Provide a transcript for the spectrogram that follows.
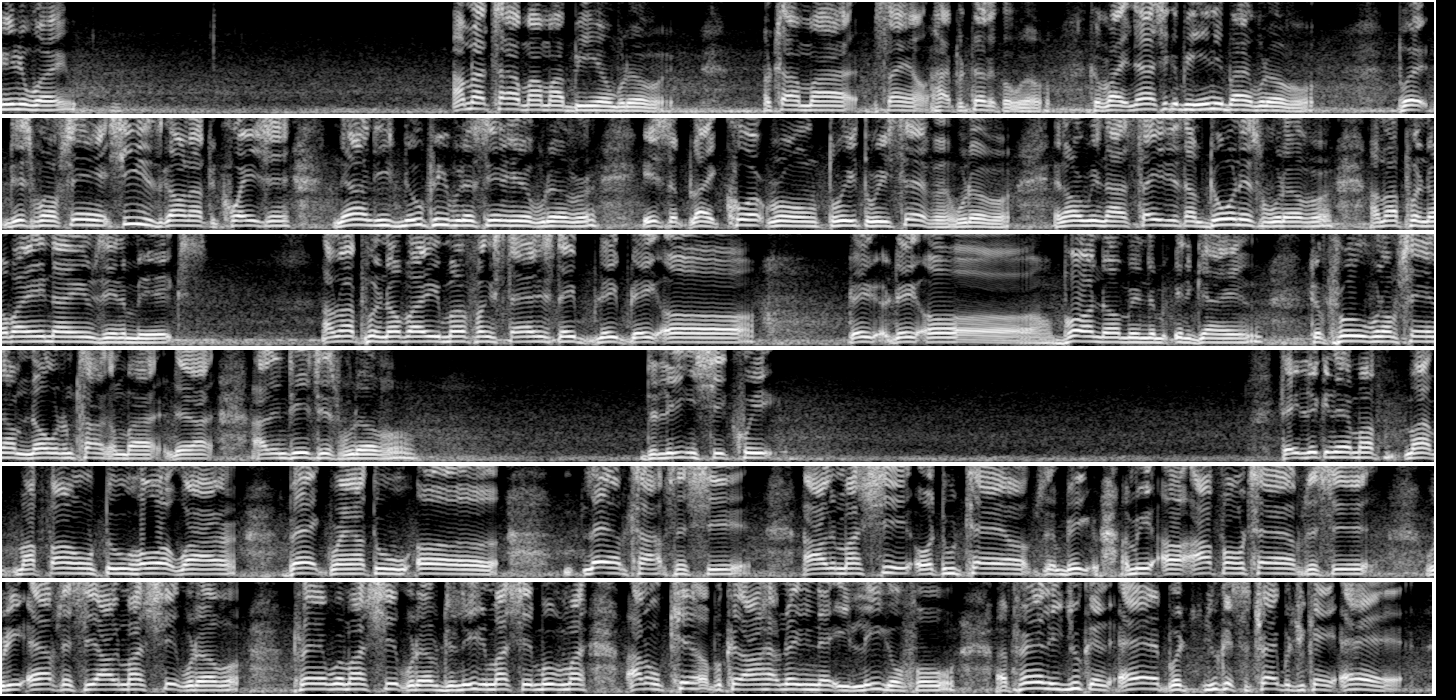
Anyway, I'm not talking about my BM, whatever. I'm talking about saying hypothetical, whatever. Because right now, she could be anybody, whatever. But this is what I'm saying. She's gone out the equation. Now these new people that's in here, whatever, it's the like courtroom 337, whatever. And the only reason I say this, I'm doing this, whatever. I'm not putting nobody's names in the mix. I'm not putting nobody motherfucking status. They they they uh they they uh bar number in the in the game to prove what I'm saying. I know what I'm talking about. That I I didn't did this whatever. Deleting shit quick. They looking at my my my phone through hardwire, background through uh laptops and shit, all of my shit or through tabs and big I mean uh, iPhone tabs and shit with the apps and see all of my shit whatever playing with my shit, whatever, deleting my shit, moving my. I don't care because I don't have nothing that illegal for. Apparently, you can add, but you can subtract, but you can't add.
